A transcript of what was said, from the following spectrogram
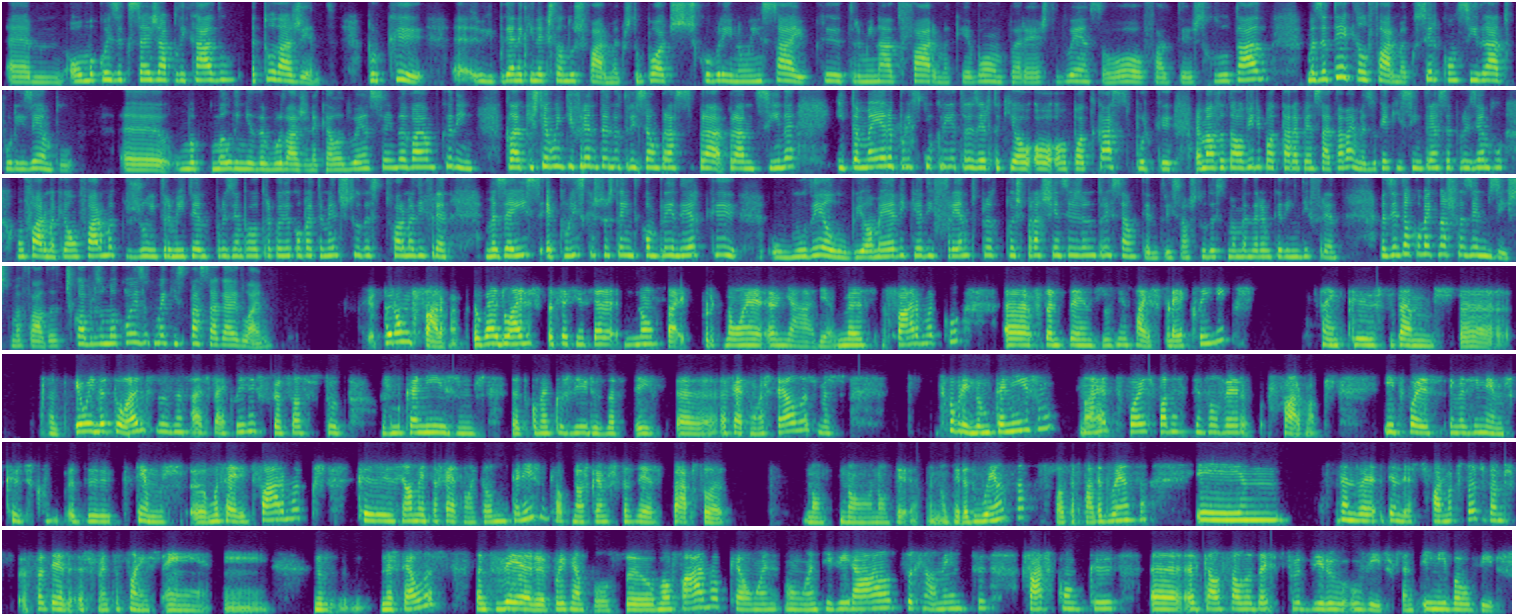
Um, ou uma coisa que seja aplicado a toda a gente. Porque, uh, e pegando aqui na questão dos fármacos, tu podes descobrir num ensaio que determinado fármaco é bom para esta doença ou faz este resultado, mas até aquele fármaco ser considerado, por exemplo, uh, uma, uma, linha de abordagem naquela doença, ainda vai um bocadinho. Claro que isto é muito diferente da nutrição para a, para, para a medicina e também era por isso que eu queria trazer-te aqui ao, ao, ao, podcast, porque a malta está a ouvir e pode estar a pensar, está bem, mas o que é que isso interessa, por exemplo, um fármaco é um fármaco, junho intermitente, por exemplo, é outra coisa completamente, estuda-se de forma diferente. Mas é isso, é por isso que as pessoas têm de compreender que o modelo biomédico é diferente para, depois para as ciências da nutrição, que a nutrição estuda-se de uma maneira um bocadinho diferente. Mas então como é que nós fazemos isto, Mafalda? Descobre descobres uma coisa, como é que isso passa a guideline? Para um fármaco, o guidelines, para ser sincera, não sei, porque não é a minha área, mas fármaco, uh, portanto, temos os ensaios pré-clínicos, em que estudamos, uh, portanto, eu ainda estou antes dos ensaios pré-clínicos, porque eu só estudo os mecanismos uh, de como é que os vírus afetam as células, mas descobrindo o mecanismo, não é? depois podem-se desenvolver fármacos. E depois, imaginemos que, de, que, temos eh, uma série de fármacos que realmente afetam aquele mecanismo, que é o que nós queremos fazer para a pessoa não, não, não, ter, não ter a doença ou tratar a doença. E tendo, tendo estes fármacos todos, vamos fazer as experimentações em, em nas células, portanto, ver, por exemplo, se o meu fármaco, que é um, um antiviral, se realmente faz com que uh, aquela célula deixe de produzir o, o, vírus, portanto, iniba o vírus.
